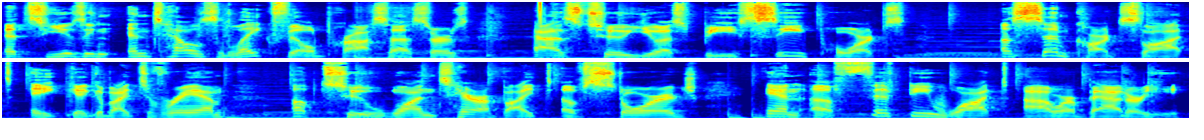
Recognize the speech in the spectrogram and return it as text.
It's using Intel's Lakefield processors, has two USB C ports, a SIM card slot, 8 gigabytes of RAM, up to 1 terabyte of storage, and a 50 watt hour battery.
